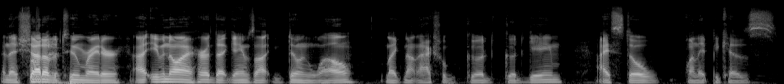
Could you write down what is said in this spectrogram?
And then Shadow of the Tomb Raider. I, even though I heard that game's not doing well, like not an actual good good game, I still want it because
